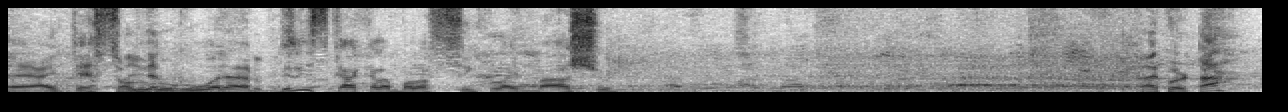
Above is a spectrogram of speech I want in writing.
É, a intenção do Gugu era beliscar aquela bola 5 lá embaixo. Vai cortar?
